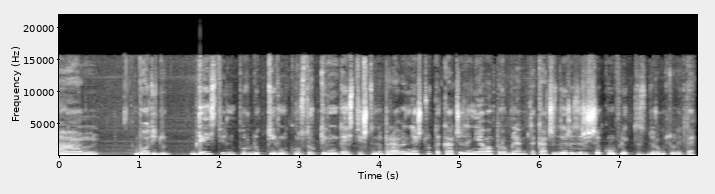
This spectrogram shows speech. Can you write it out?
а, води до действие, на продуктивно, конструктивно действие. Ще направя нещо така, че да няма проблем, така, че да разреша конфликта с другото дете,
